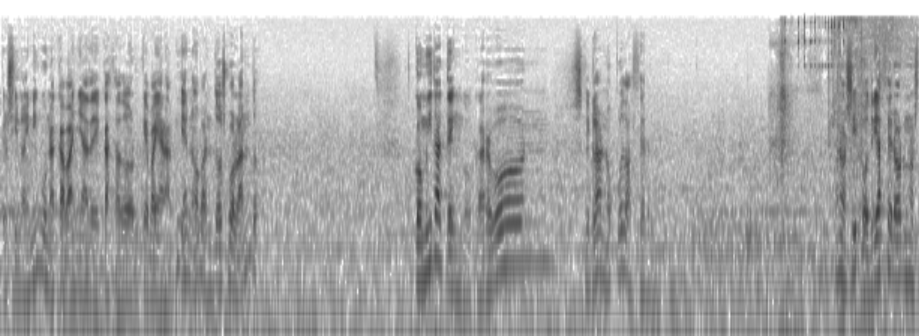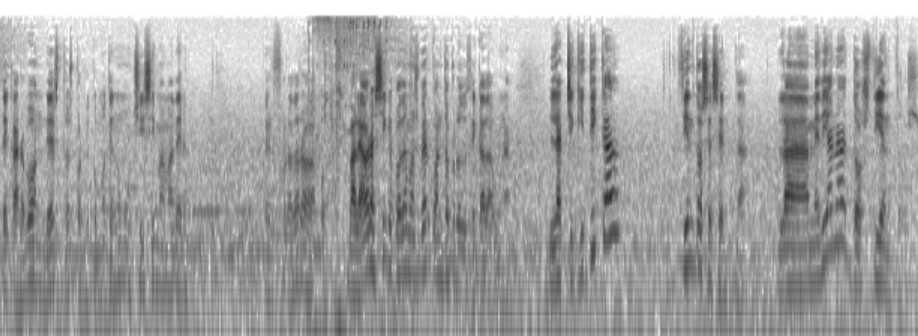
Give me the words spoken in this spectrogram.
Pero si no hay ninguna cabaña de cazador que vayan a pie, ¿no? Van todos volando. Comida tengo, carbón... Es que claro, no puedo hacer bueno, sí, podría hacer hornos de carbón de estos, porque como tengo muchísima madera. Perforador a vapor. Vale, ahora sí que podemos ver cuánto produce cada una. La chiquitica, 160. La mediana, 200.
